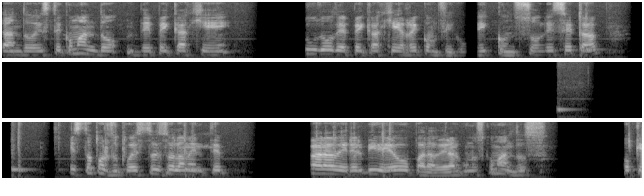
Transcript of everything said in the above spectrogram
Dando este comando dpkg sudo dpkg reconfigure console setup Esto por supuesto es solamente para ver el video o para ver algunos comandos. Ok,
